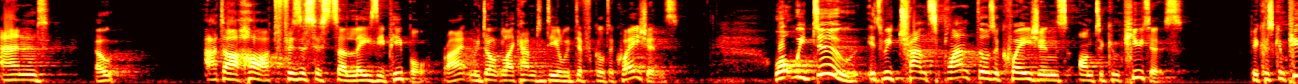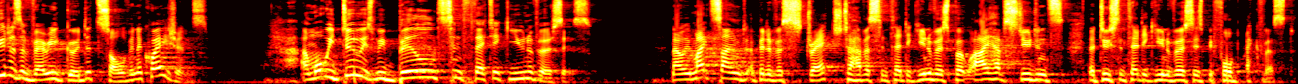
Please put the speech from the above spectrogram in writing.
And oh, at our heart, physicists are lazy people, right? We don't like having to deal with difficult equations. What we do is we transplant those equations onto computers because computers are very good at solving equations. And what we do is we build synthetic universes. Now, it might sound a bit of a stretch to have a synthetic universe, but I have students that do synthetic universes before breakfast.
